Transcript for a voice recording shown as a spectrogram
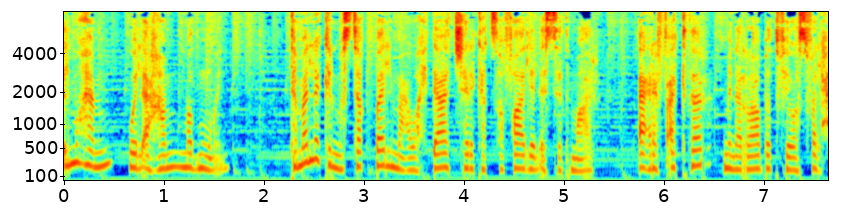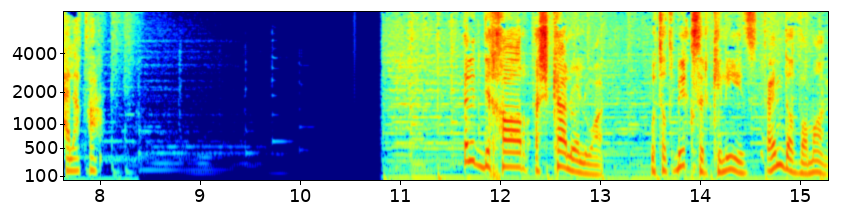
المهم والأهم مضمون. تملك المستقبل مع وحدات شركة صفاء للاستثمار. أعرف أكثر من الرابط في وصف الحلقة. الادخار أشكال وألوان وتطبيق Circlys عنده الضمان.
